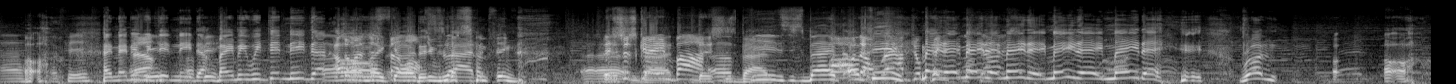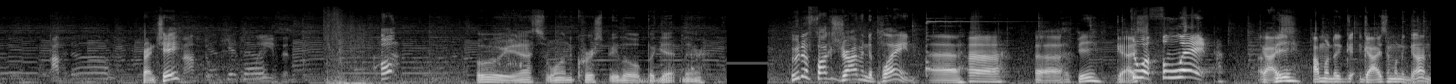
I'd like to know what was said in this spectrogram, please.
OP. Hey, maybe Yeah. we did need that. Maybe we did need that. Oh, Someone my god. This you've is lost bad. something. this is getting bad. This is OP, bad. This is bad. Oh, no, OP. I'm. Mayday, mayday, mayday, mayday, mayday. Run. Uh, Uh-oh. Frenchie? Leaving. Oh. Ooh, that's one crispy little baguette there. Who the fuck's driving the plane? Uh, Uh, Uh, OP. guys. do a flip. Guys, Okay. I'm on the guys. I'm on the gun.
